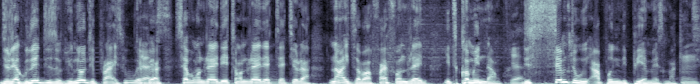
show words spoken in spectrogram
the regulate diesel, you know the price. People were paying Yes. 700, 800, etc. Now it's about 500. It's coming down. Yes. The same thing will happen in the PMS market.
